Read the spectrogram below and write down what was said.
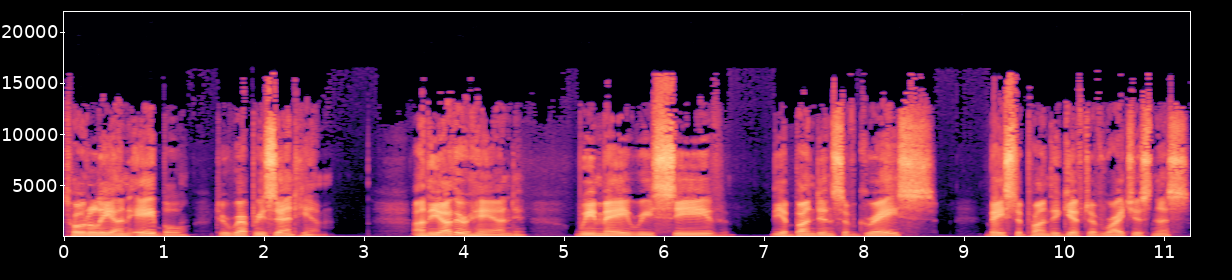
totally unable to represent Him. On the other hand, we may receive the abundance of grace based upon the gift of righteousness.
